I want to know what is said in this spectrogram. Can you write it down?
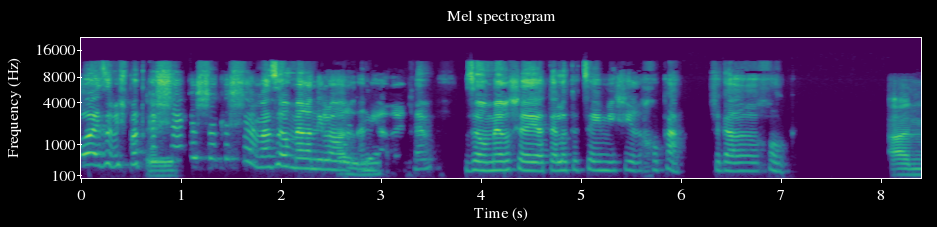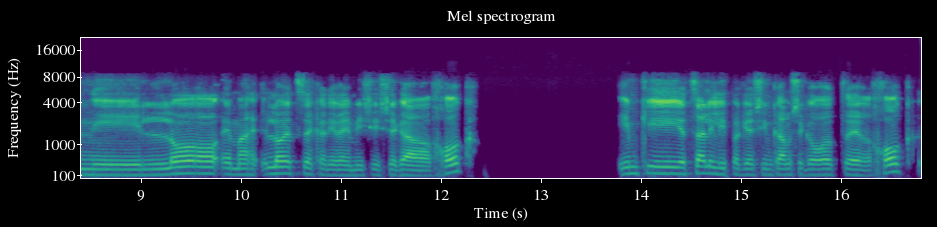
אוי, זה משפט קשה, אה, קשה, קשה. מה זה אומר אני לא אניע רכב? זה אומר שאתה לא תצא עם מישהי רחוקה, שגרה רחוק. אני לא, לא אצא כנראה עם מישהי שגר רחוק, אם כי יצא לי להיפגש עם כמה שגרות אה, רחוק,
